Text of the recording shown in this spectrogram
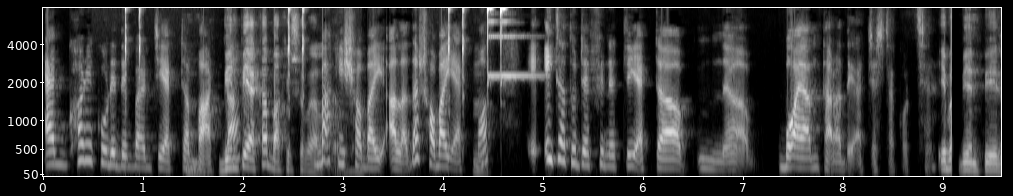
এক ঘরে করে দেবার যে একটা বার্তা বিএনপি একা বাকি সবাই আলাদা। বাকি সবাই আলাদা সবাই একমত। এটা তো ডেফিনেটলি একটা বয়ান তারা দেওয়ার চেষ্টা করছে। এবার বিএনপির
